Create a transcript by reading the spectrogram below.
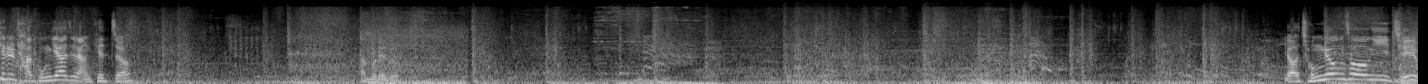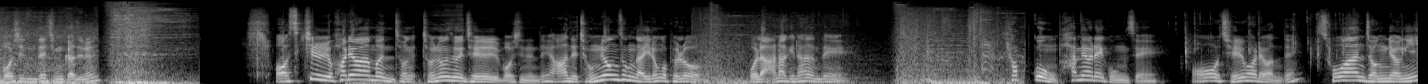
스킬을 다 공개하진 않겠죠? 아무래도. 야 정령성이 제일 멋있는데 지금까지는? 어 스킬 화려함은 정, 정령성이 제일 멋있는데? 아 근데 정령성 나 이런 거 별로 원래 안 하긴 하는데. 협공 파멸의 공세. 오 제일 화려한데 소환 정령이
